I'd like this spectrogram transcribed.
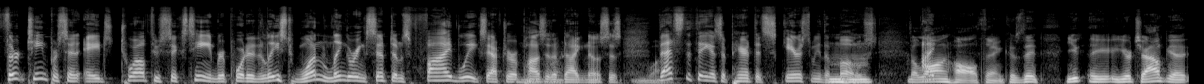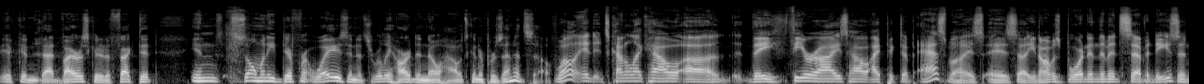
13% aged 12 through 16 reported at least one lingering symptoms five weeks after a positive diagnosis. That's the thing as a parent that scares me the most. The I- long haul thing, because you, your child, it can that virus could affect it in so many different ways, and it's really hard to know how it's going to present itself. Well, and it's kind of like how uh, they theorize how I picked up asthma. Is, is uh, you know I was born in the mid '70s and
